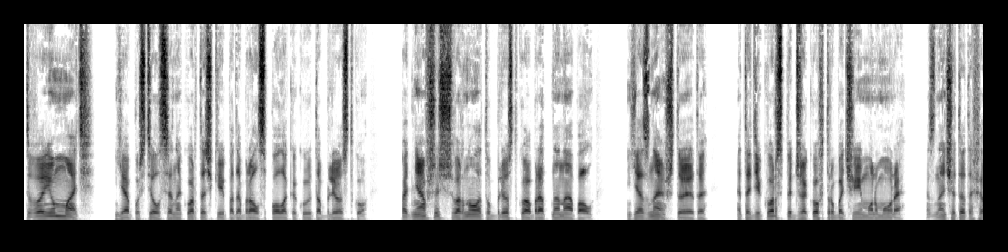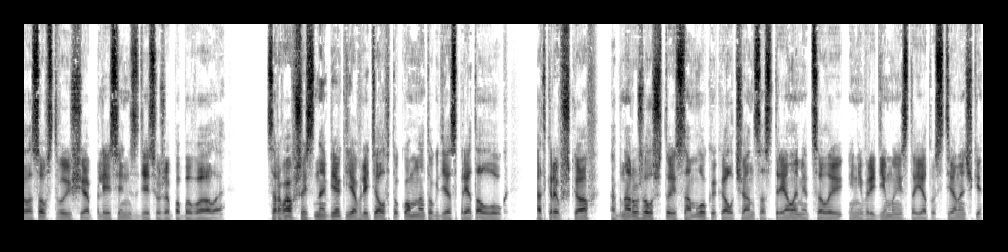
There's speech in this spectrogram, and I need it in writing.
«Твою мать!» Я опустился на корточки и подобрал с пола какую-то блестку. Поднявшись, швырнул эту блестку обратно на пол. Я знаю, что это. Это декор с пиджаков трубачей и. Значит, эта философствующая плесень здесь уже побывала. Сорвавшись на бег, я влетел в ту комнату, где спрятал лук — Открыв шкаф, обнаружил, что и сам лук, и колчан со стрелами целые и невредимые стоят у стеночки,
